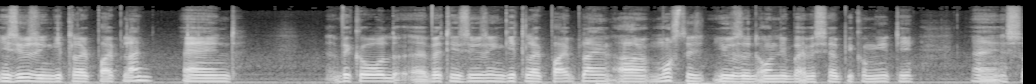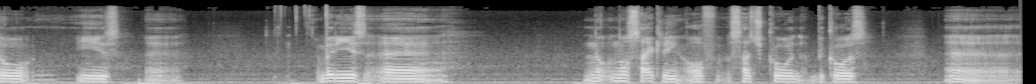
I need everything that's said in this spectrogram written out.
is using GitLab pipeline and the code uh, that is using GitLab pipeline are mostly used only by the CIP community and so is uh, there is uh, no, no cycling of such code because uh,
